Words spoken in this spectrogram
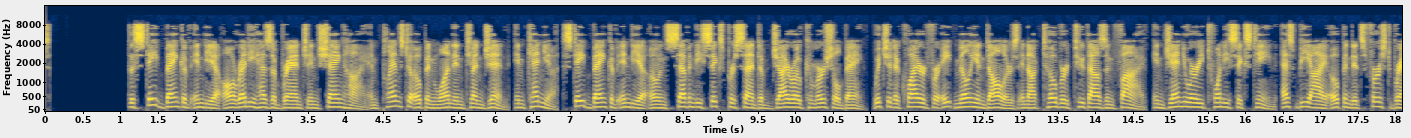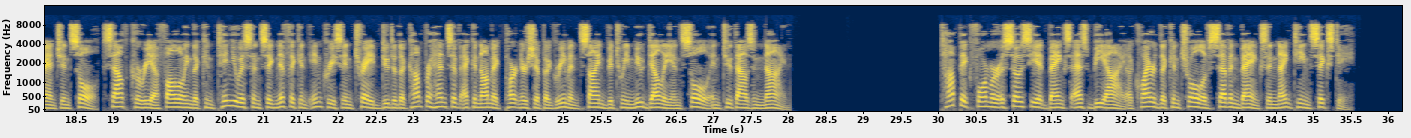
The State Bank of India already has a branch in Shanghai and plans to open one in Tianjin. In Kenya, State Bank of India owns 76% of Giro Commercial Bank, which it acquired for $8 million in October 2005. In January 2016, SBI opened its first branch in Seoul, South Korea following the continuous and significant increase in trade due to the Comprehensive Economic Partnership Agreement signed between New Delhi and Seoul in 2009. Topic former associate banks SBI acquired the control of seven banks in 1960.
